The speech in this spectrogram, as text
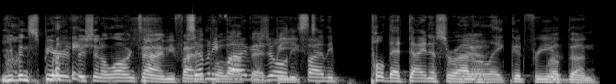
you've been spear Right. fishing a long time. You finally Seventy-five that years old, beast. he finally pulled that dinosaur out of the lake. Good for you. Well done.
